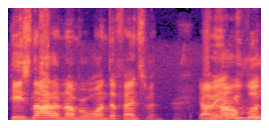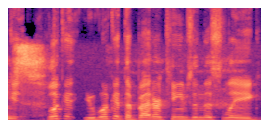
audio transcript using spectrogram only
He's not a number one defenseman. I mean, no, you look at, look at you look at the better teams in this league.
